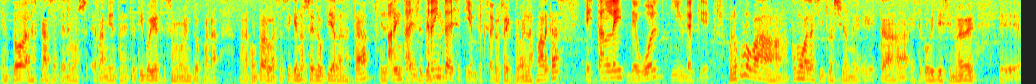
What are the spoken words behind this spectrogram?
en, todas las casas tenemos herramientas de este tipo y este es el momento para, para comprarlas. Así que no se lo pierdan hasta el 30 de septiembre. 30 de septiembre, exacto. Perfecto. ¿En las marcas? Stanley, DeWalt y Black Decker. Bueno, ¿cómo va, cómo va la situación? Esta, este COVID-19, eh,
